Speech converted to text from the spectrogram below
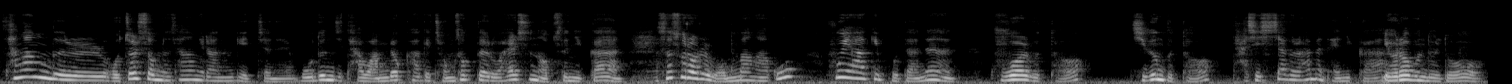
상황들 어쩔 수 없는 상황이라는 게 있잖아요. 뭐든지 다 완벽하게 정석대로 할 수는 없으니까 스스로를 원망하고 후회하기보다는 9월부터 지금부터 다시 시작을 하면 되니까 여러분들도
